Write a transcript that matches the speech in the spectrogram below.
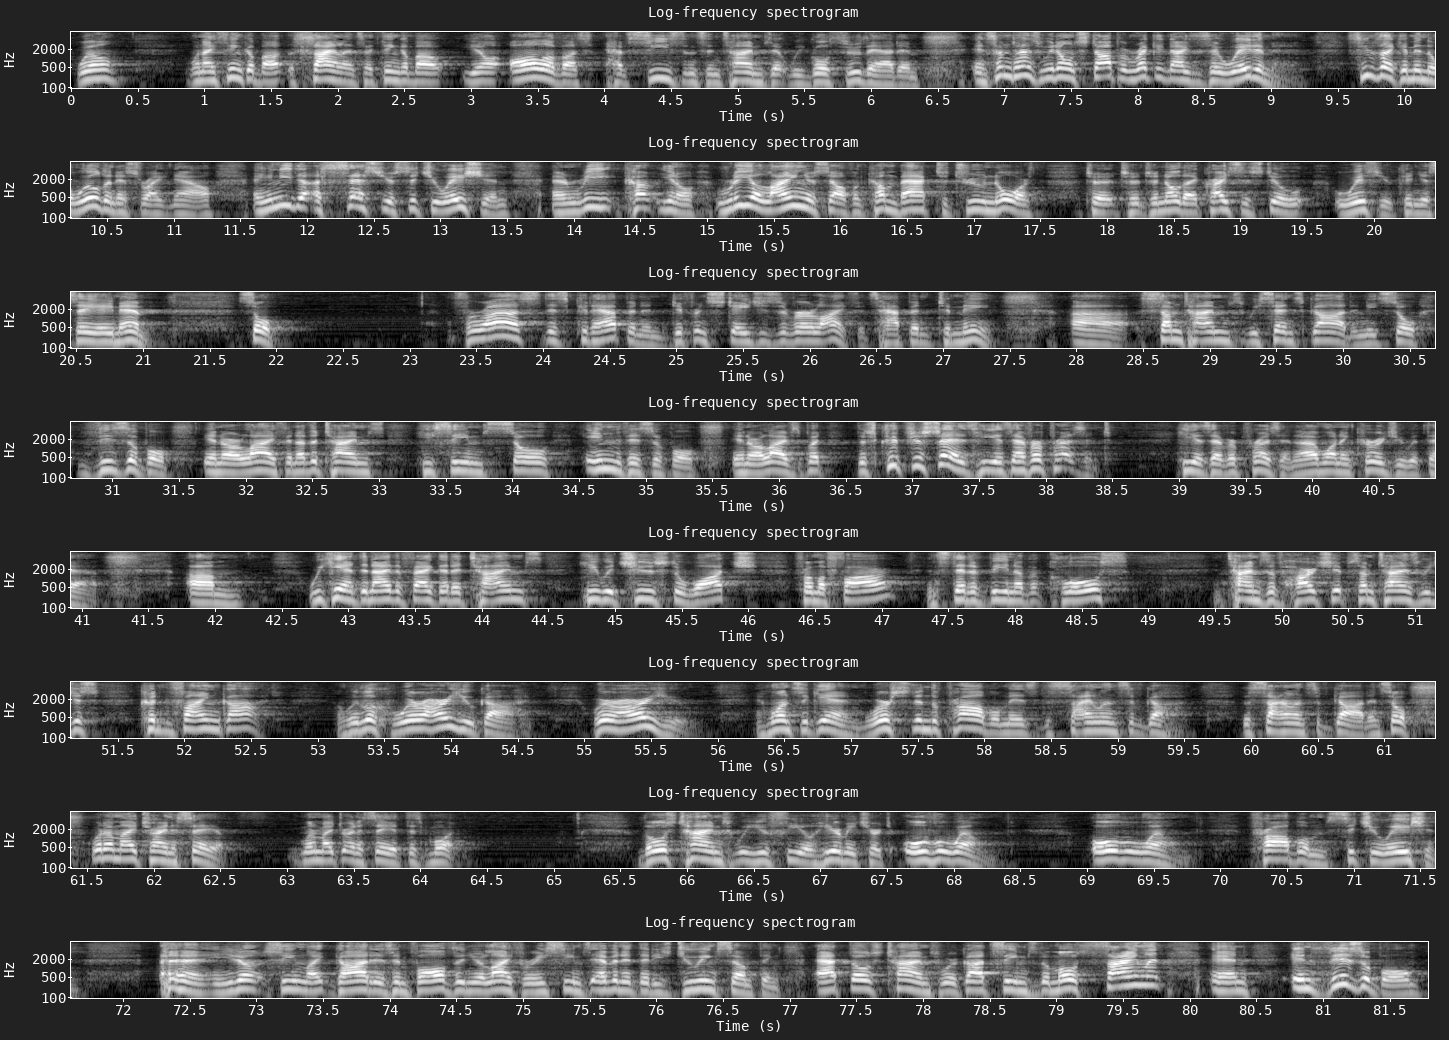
Well, when I think about the silence, I think about, you know, all of us have seasons and times that we go through that. And, and sometimes we don't stop and recognize and say, wait a minute. Seems like I'm in the wilderness right now, and you need to assess your situation and re, you know, realign yourself and come back to true north to, to, to know that Christ is still with you. Can you say amen? So, for us, this could happen in different stages of our life. It's happened to me. Uh, sometimes we sense God and He's so visible in our life, and other times He seems so invisible in our lives. But the scripture says He is ever present. He is ever present. And I want to encourage you with that. Um, we can't deny the fact that at times He would choose to watch from afar instead of being up close. In times of hardship, sometimes we just couldn't find God. And we look, where are you, God? Where are you? And once again, worse than the problem is the silence of God. The silence of God. And so, what am I trying to say? What am I trying to say at this point? Those times where you feel, hear me, church, overwhelmed, overwhelmed, problem, situation, and you don't seem like God is involved in your life or He seems evident that He's doing something, at those times where God seems the most silent and invisible,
